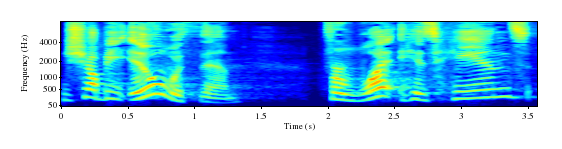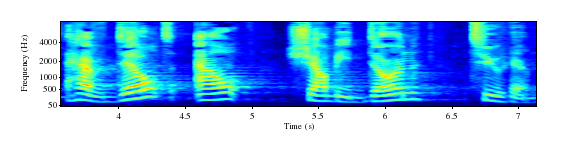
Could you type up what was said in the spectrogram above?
He shall be ill with them, for what his hands have dealt out shall be done to him.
